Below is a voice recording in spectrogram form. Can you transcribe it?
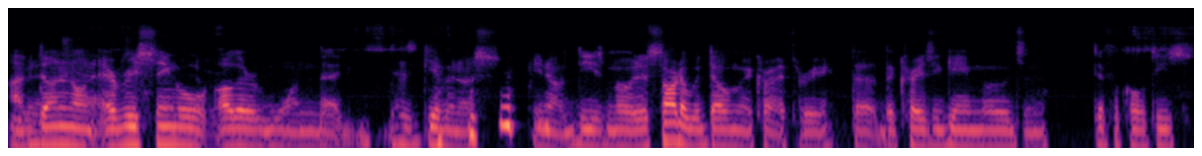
I've done it on every single other do one that has given us, you know, these modes. It started with Devil May Cry 3, the the crazy game modes and difficulties.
